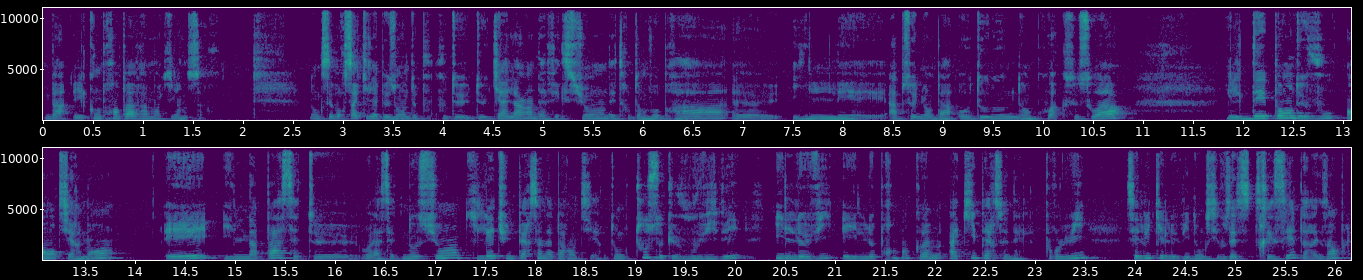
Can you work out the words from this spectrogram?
ben, il ne comprend pas vraiment qu'il en sort. Donc c'est pour ça qu'il a besoin de beaucoup de, câlins, d'affection, d'être dans vos bras. Euh, il n'est absolument pas autonome dans quoi que ce soit. Il dépend de vous entièrement et il n'a pas cette, euh, voilà, cette notion qu'il est une personne à part entière. Donc tout ce que vous vivez, il le vit et il le prend comme acquis personnel. Pour lui, c'est lui qui le vit. Donc si vous êtes stressé, par exemple,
